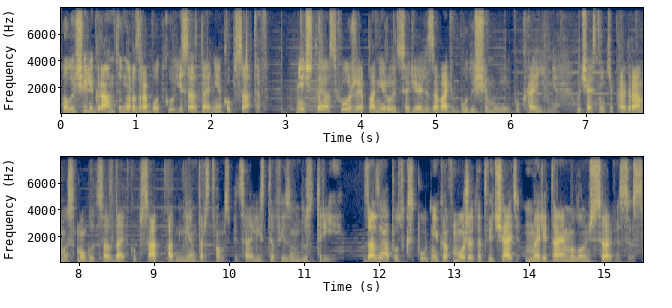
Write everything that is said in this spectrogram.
получили гранты на разработку и создание кубсатов. Нечто схожее планируется реализовать в будущем и в Украине. Участники программы смогут создать Кубсат под менторством специалистов из индустрии. За запуск спутников может отвечать Maritime Launch Services.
